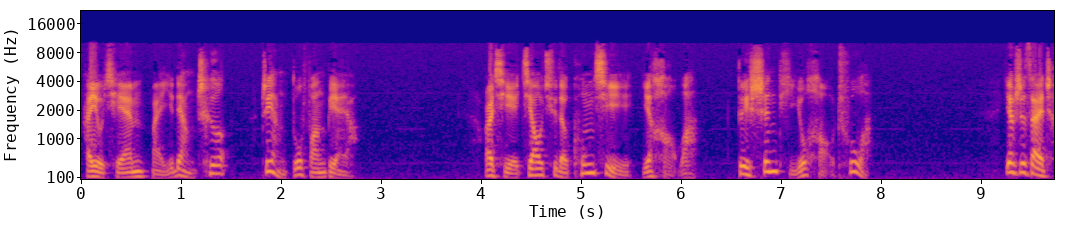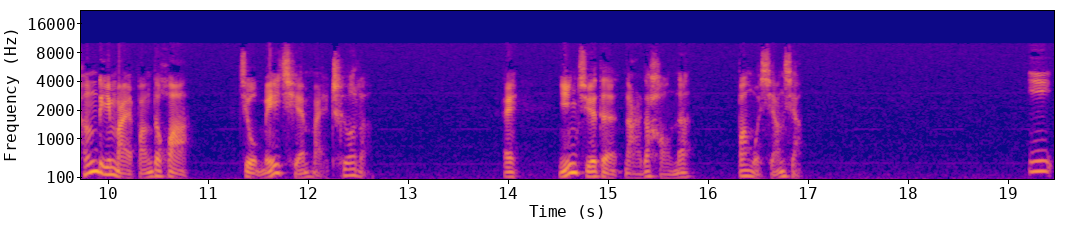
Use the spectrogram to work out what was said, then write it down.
还有钱买一辆车，这样多方便呀！而且郊区的空气也好啊，对身体有好处啊。要是在城里买房的话，就没钱买车了。哎，您觉得哪儿的好呢？帮我想想。一，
